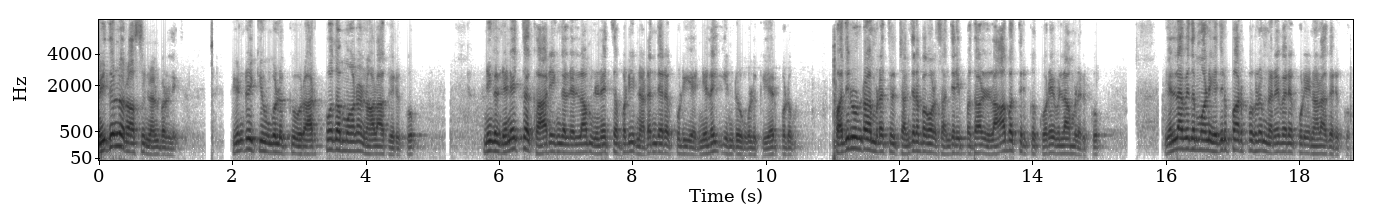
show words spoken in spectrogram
மிதுன ராசி நண்பர்களே இன்றைக்கு உங்களுக்கு ஒரு அற்புதமான நாளாக இருக்கும். நீங்கள் நினைத்த காரியங்கள் எல்லாம் நினைத்தபடி நடந்தேறக்கூடிய நிலை இன்று உங்களுக்கு ஏற்படும். பதினொன்றாம் இடத்தில் சந்திர பகவான் சஞ்சரிப்பதால் லாபத்திற்கு குறைவில்லாமல் இருக்கும். எல்லா விதமான எதிர்பார்ப்புகளும் நிறைவேறக்கூடிய நாளாக இருக்கும்.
